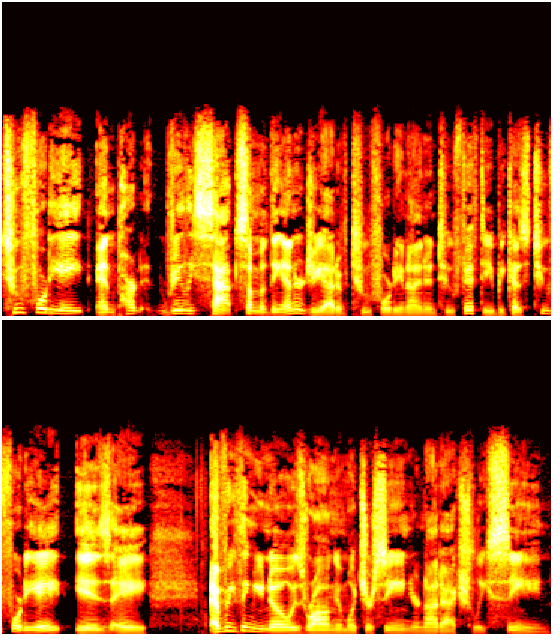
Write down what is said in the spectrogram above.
Two forty eight and part really saps some of the energy out of two forty nine and two fifty because two forty eight is a everything you know is wrong and what you're seeing you're not actually seeing,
